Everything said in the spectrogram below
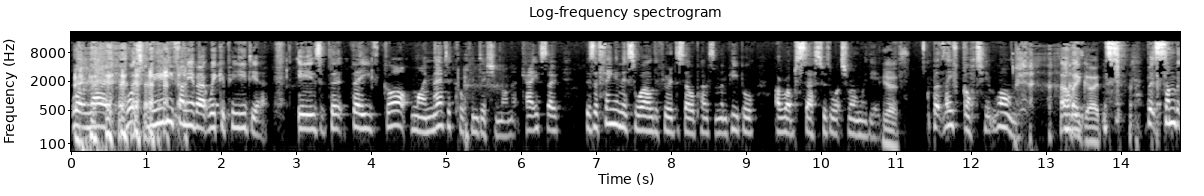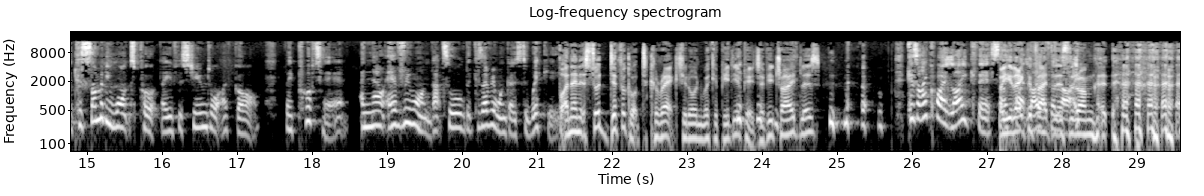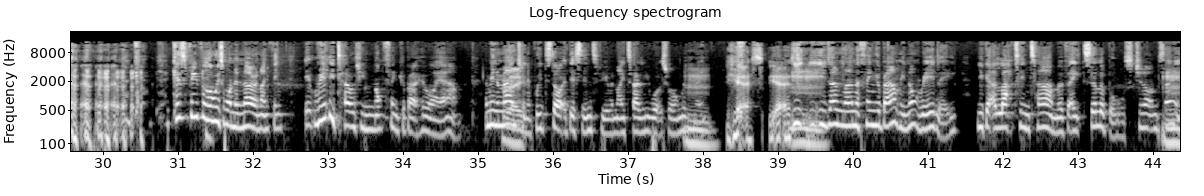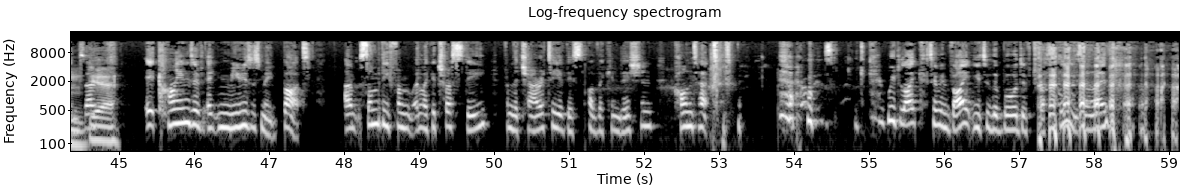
Well, no. What's really funny about Wikipedia is that they've got my medical condition on it. Okay, so there's a thing in this world if you're a disabled person, and people are obsessed with what's wrong with you. Yes. But they've got it wrong. Oh my god. But some because somebody once put they've assumed what I've got. They put it, and now everyone. That's all because everyone goes to Wiki. But, and then it's so difficult to correct your own Wikipedia page. Have you tried, Liz? Because I quite like this. But I you like the quite fact that it's the wrong. Because people always want to know, and I think it really tells you nothing about who I am. I mean, imagine Right. if we'd started this interview and I tell you what's wrong with me. Hmm. yes, yes. You, hmm. you don't learn a thing about me, not really. You get a Latin term of eight syllables. Do you know what I'm hmm, saying? so yeah. it kind of it amuses me. But um, somebody from like a trustee from the charity of this other condition contacted me. We'd like to invite you to the board of trustees. And I,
